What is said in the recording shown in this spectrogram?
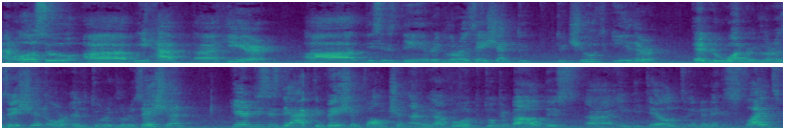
And also uh, we have uh, here, uh, this is the regularization to, to choose either L1 regularization or L2 regularization. Here, this is the activation function, and we are going to talk about this uh, in details in the next slides.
